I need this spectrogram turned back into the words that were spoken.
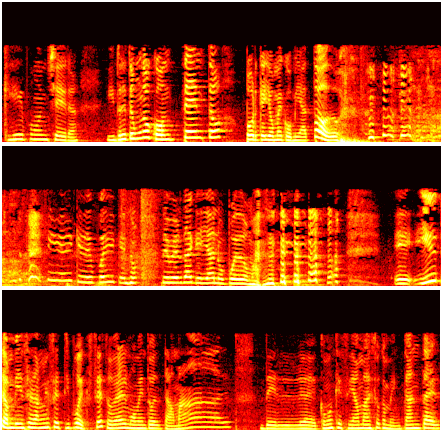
Qué ponchera. Y entonces el mundo contento porque yo me comía todo. y que después que no, de verdad que ya no puedo más. eh, y también se dan ese tipo de excesos, ¿verdad? el momento del tamal, del, eh, ¿cómo es que se llama eso que me encanta? El,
